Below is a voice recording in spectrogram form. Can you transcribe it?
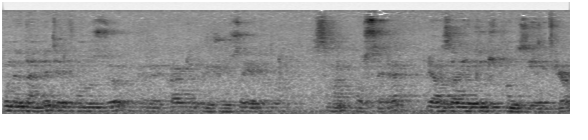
Bu nedenle telefonunuzu e, kart okuyucunuza ya da smart postlara biraz daha yakın tutmanız gerekiyor.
